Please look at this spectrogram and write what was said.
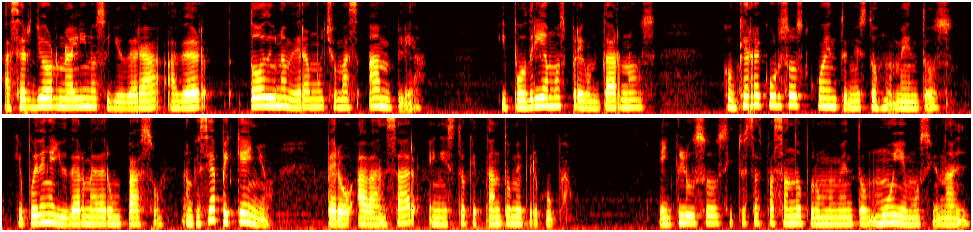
Hacer journaling nos ayudará a ver todo de una manera mucho más amplia y podríamos preguntarnos con qué recursos cuento en estos momentos que pueden ayudarme a dar un paso, aunque sea pequeño, pero avanzar en esto que tanto me preocupa. E incluso si tú estás pasando por un momento muy emocional,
